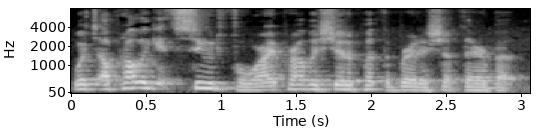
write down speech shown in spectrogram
which i'll probably get sued for. I probably should have put the british up there but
